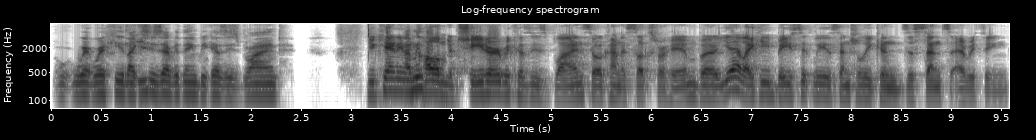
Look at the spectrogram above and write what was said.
where where he like sees everything because he's blind. You can't even I mean, call him a cheater because he's blind, so it kind of sucks for him. But yeah, like he basically essentially can just sense everything,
